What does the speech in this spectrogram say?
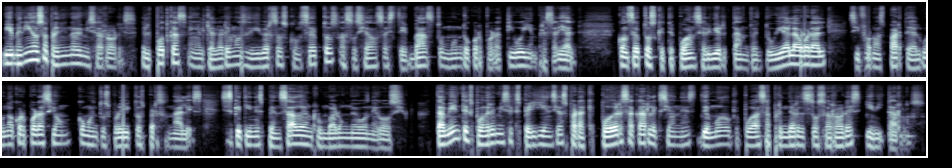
Bienvenidos a Aprendiendo de mis errores, el podcast en el que hablaremos de diversos conceptos asociados a este vasto mundo corporativo y empresarial, conceptos que te puedan servir tanto en tu vida laboral, si formas parte de alguna corporación, como en tus proyectos personales, si es que tienes pensado enrumbar un nuevo negocio. También te expondré mis experiencias para que poder sacar lecciones de modo que puedas aprender de estos errores y evitarlos.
